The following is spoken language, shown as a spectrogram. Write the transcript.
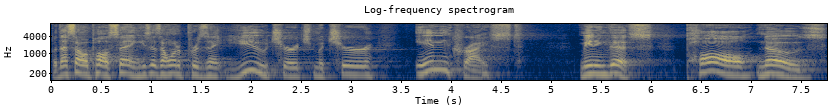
But that's not what Paul's saying. He says, I want to present you, church, mature in Christ. Meaning this Paul knows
